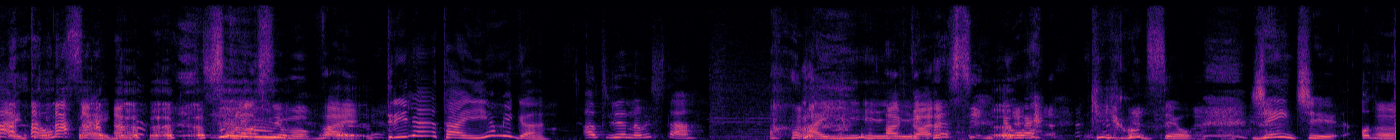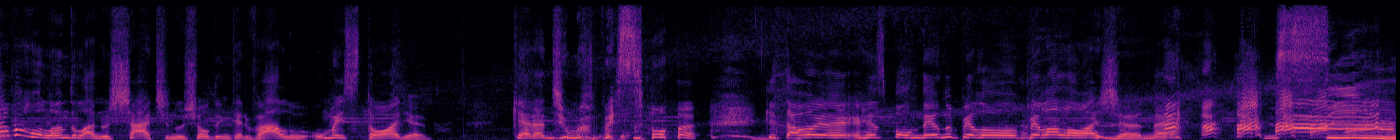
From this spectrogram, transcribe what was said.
Ah, então segue. Próximo, vai. Trilha tá aí, amiga? A trilha não está. Aí. Agora sim. Eu, é, o que, que aconteceu? Gente, Ah. tava rolando lá no chat, no show do intervalo, uma história que era de uma pessoa que tava é, respondendo pelo, pela loja, né? Sim.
